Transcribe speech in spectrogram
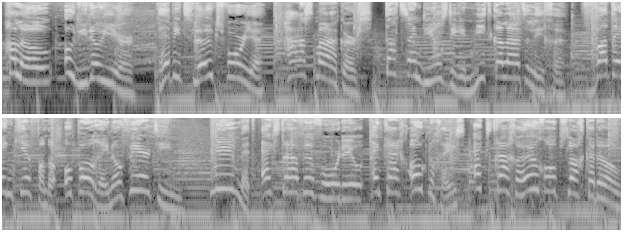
Hallo, Odido hier. We hebben iets leuks voor je. Haastmakers. Dat zijn deals die je niet kan laten liggen. Wat denk je van de Oppo Reno 14? Nu met extra veel voordeel en krijg ook nog eens extra geheugenopslag cadeau.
